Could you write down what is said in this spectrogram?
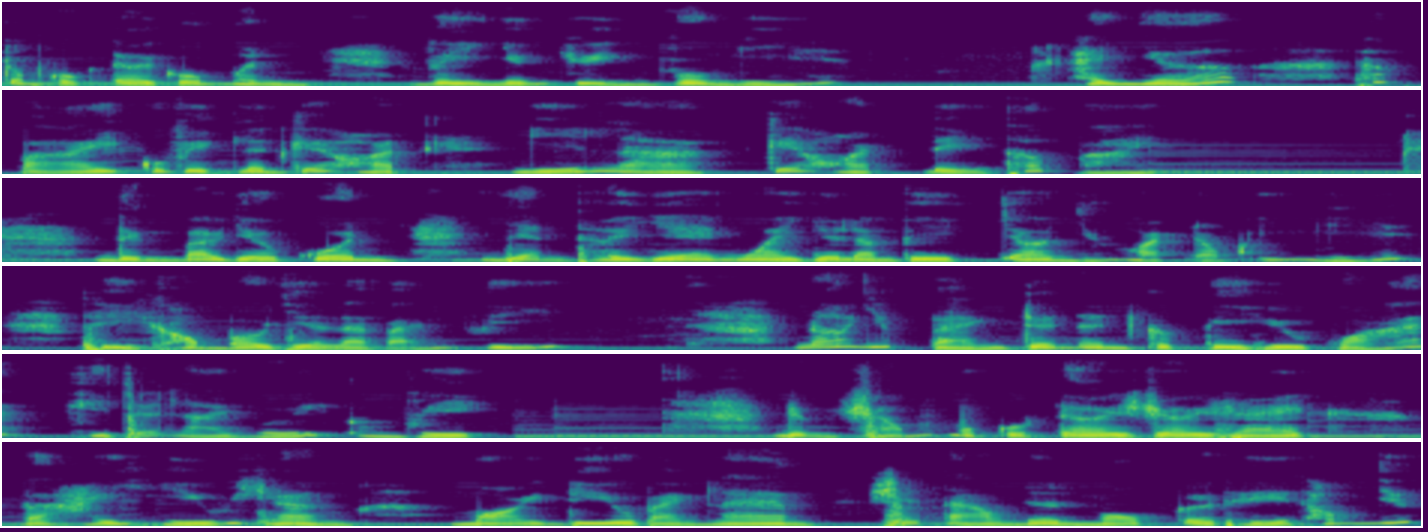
trong cuộc đời của mình vì những chuyện vô nghĩa. Hãy nhớ, thất bại của việc lên kế hoạch nghĩa là kế hoạch để thất bại. Đừng bao giờ quên, dành thời gian ngoài giờ làm việc cho những hoạt động ý nghĩa thì không bao giờ là lãng phí. Nó giúp bạn trở nên cực kỳ hiệu quả khi trở lại với công việc. Đừng sống một cuộc đời rời rạc và hãy hiểu rằng mọi điều bạn làm sẽ tạo nên một cơ thể thống nhất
